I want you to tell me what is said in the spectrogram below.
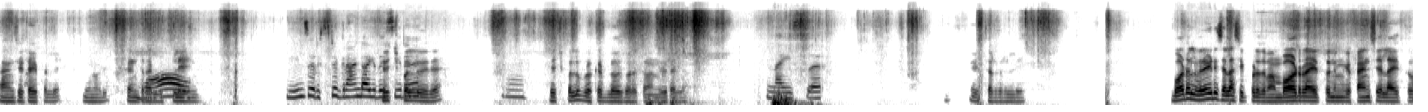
ಫ್ಯಾನ್ಸಿ ಟೈಪಲ್ಲಿ ನೀವು ನೋಡಿ ಸೆಂಟ್ರಲ್ಲಿ ಪ್ಲೇನ್ ಸರ್ ಇಷ್ಟು ಗ್ರ್ಯಾಂಡ್ ಆಗಿದೆ ರಿಚ್ ಪಲ್ಲು ಇದೆ. ರಿಚ್ ಪಲ್ಲು ಬ್ರೊಕೆಟ್ ಬ್ಲೌಸ್ ಬರುತ್ತೆ ಮ್ಯಾಮ್ ಇದರಲ್ಲಿ. ನೈಸ್ ಸರ್ ಈ ಥರದ್ರಲ್ಲಿ. ಬಾರ್ಡರ್ ವೆರೈಟೀಸ್ ಎಲ್ಲ ಸಿಕ್ಬಿಡುತ್ತೆ ಮ್ಯಾಮ್ ಬಾರ್ಡರ್ ಆಯಿತು ನಿಮಗೆ ಫ್ಯಾನ್ಸಿ ಎಲ್ಲ ಆಯಿತು.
